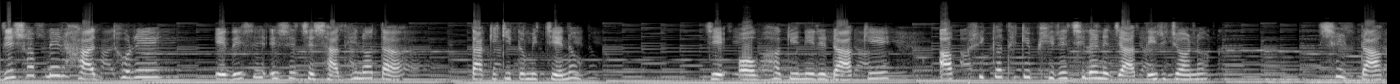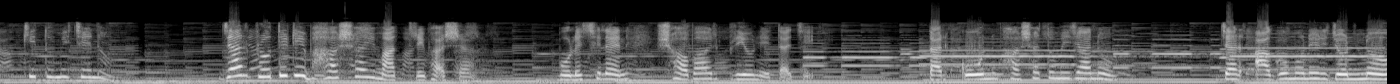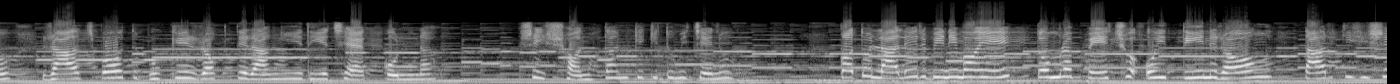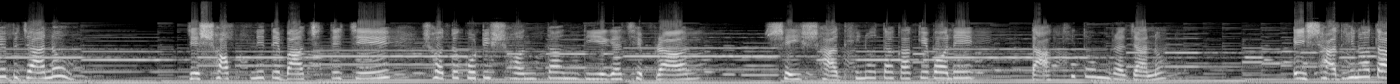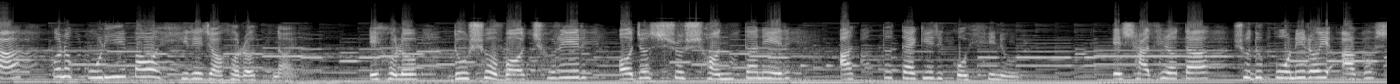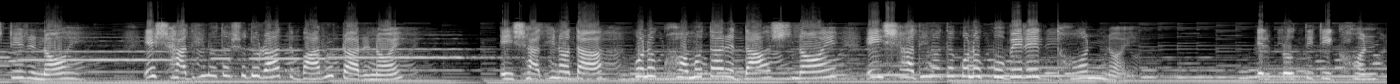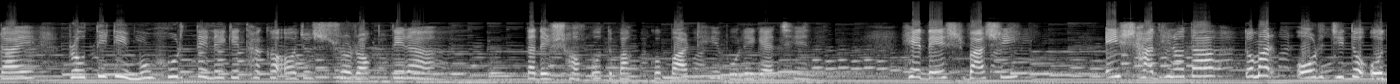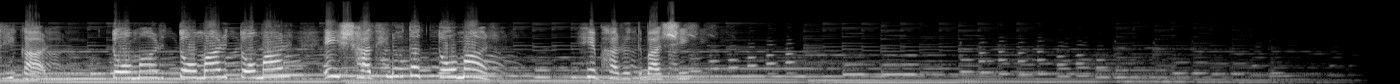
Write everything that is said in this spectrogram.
যে স্বপ্নের হাত ধরে এদেশে এসেছে স্বাধীনতা, তাকে কি তুমি চেনো? যে অভাগিনীর ডাকে আফ্রিকা থেকে ফিরেছিলেন জাতির জনক, সে ডাক কি তুমি চেনো? যার প্রতিটি ভাষাই মাতৃভাষা, বলেছিলেন সবার প্রিয় নেতাজি। তার কোন ভাষা তুমি জানো? যার আগমনের জন্য রাজপথ বুকের রক্তে রাঙিয়ে দিয়েছে এক কন্যা। সেই সন্তানকে কি তুমি চেনো? কত লালের বিনিময়ে তোমরা পেয়েছ ওই তিন রং, তার কি হিসেব জানো? যে স্বপ্নেতে বাঁচতে চেয়ে শত কোটি সন্তান দিয়ে গেছে প্রাণ, সেই স্বাধীনতা কাকে বলে, তা কি তোমরা জানো? এই স্বাধীনতা কোনো কুড়িয়ে পাওয়া হিরে জহরত নয়। এ হলো দুশো বছরের অজস্র সন্তানের আত্মত্যাগের কোহিনূর। এ স্বাধীনতা শুধু পনেরোই আগস্টের নয়, এ স্বাধীনতা শুধু রাত বারোটার নয় এই স্বাধীনতা কোনো ক্ষমতার দাস নয়, এই স্বাধীনতা কোনো কুবেরের ধন নয়। এর প্রতিটি ঘন্টায় প্রতিটি মুহূর্তে লেগে থাকা অজস্র রক্তেরা তাদের শপথ বাক্য পাঠে বলে গেছেন, হে দেশবাসী, এই স্বাধীনতা তোমার অর্জিত অধিকার। তোমার তোমার তোমার, এই স্বাধীনতা তোমার। হে ভারতবাসী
